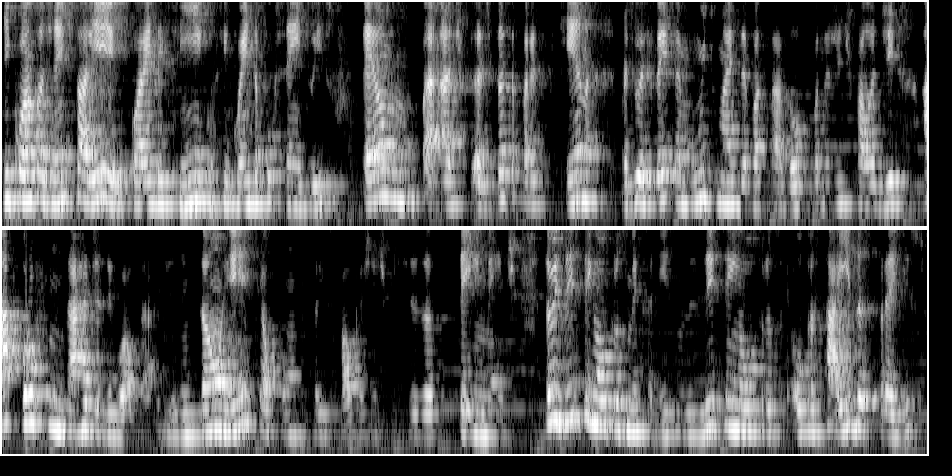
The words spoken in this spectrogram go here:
enquanto a gente está ali 45, 50%. Isso é um a, a, distância parece pequena, mas o efeito é muito mais devastador quando a gente fala de aprofundar desigualdades. Então esse é o ponto principal que a gente precisa ter em mente. Então existem outros mecanismos, existem outros, outras saídas para isso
